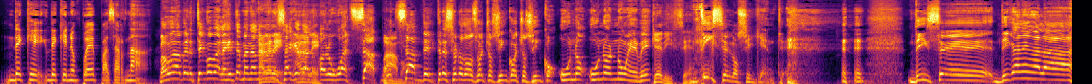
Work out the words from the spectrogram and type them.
de que, de que no puede pasar nada. vamos a ver, tengo a la gente mandando mensajes al, al WhatsApp. Vamos. WhatsApp del 302-8585119. ¿Qué dice? Dice lo siguiente. Dice, díganle a la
